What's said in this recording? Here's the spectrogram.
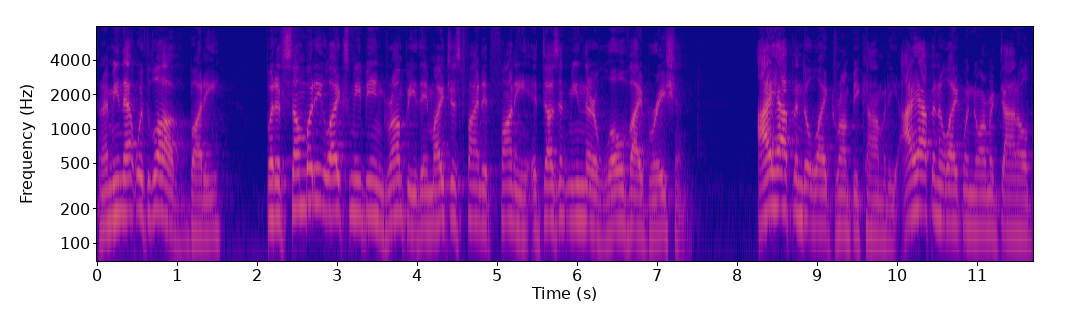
and I mean that with love, buddy. But if somebody likes me being grumpy, they might just find it funny. It doesn't mean they're low vibration. I happen to like grumpy comedy. I happen to like when Norm Macdonald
